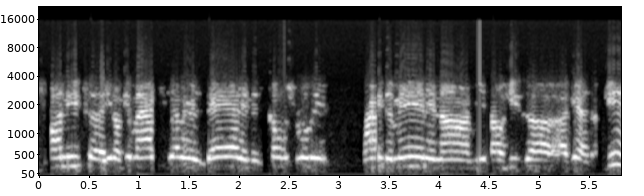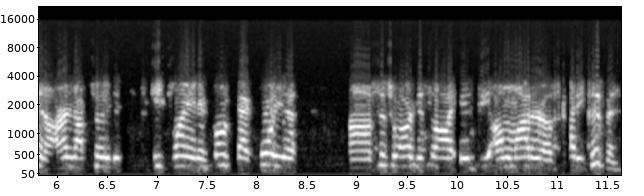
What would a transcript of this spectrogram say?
So I need to you know get my act together. His dad and his coach really reined him in, and um, you know he's uh, I guess again earned an opportunity to, keep playing. And fun fact for you, um, Central Arkansas is the alma mater of Scottie Pippen.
